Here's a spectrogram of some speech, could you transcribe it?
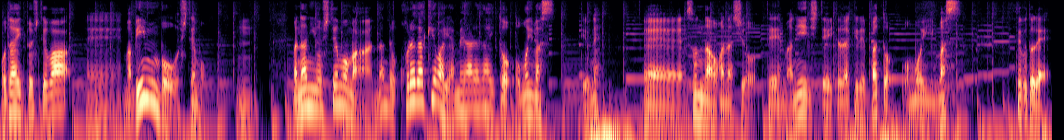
お題としては、えー、まあ、貧乏をしても、うん、まあ、何をしても、まあ、なんでもこれだけはやめられないと思いますっていうね、えー、そんなお話をテーマにしていただければと思います。ということで、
